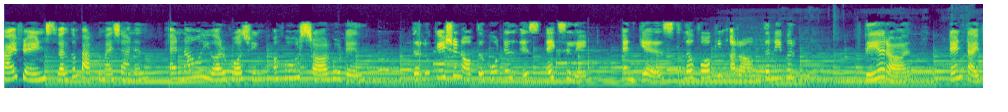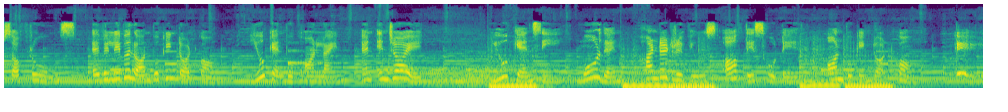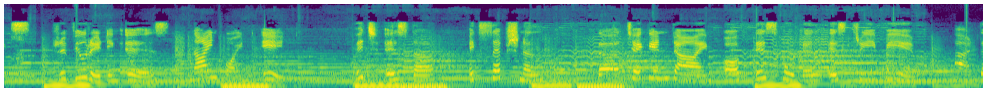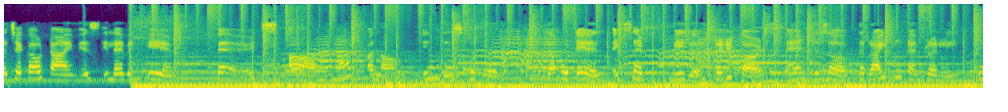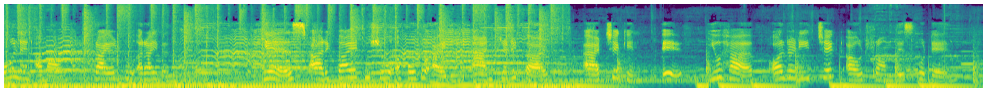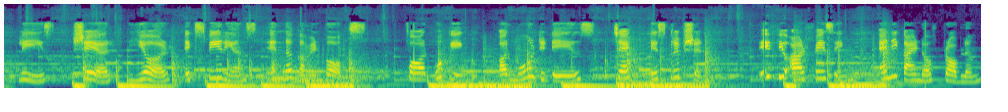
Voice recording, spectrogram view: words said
Hi friends, welcome back to my channel and now you are watching a 4 star hotel. The location of the hotel is excellent and guests love walking around the neighborhood. There are 10 types of rooms available on booking.com. You can book online and enjoy it. You can see more than 100 reviews of this hotel on booking.com. Its review rating is 9.8, which is the exceptional. The check-in time of this hotel is 3 p.m. and the checkout time is 11 a.m. Pets are not allowed in this hotel. The hotel accepts major credit cards and reserve the right to temporarily amount prior to arrival. Guests are required to show a photo ID and credit card at check-in. If you have already checked out from this hotel, please share your experience in the comment box. For booking or more details, check description. If you are facing any kind of problem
